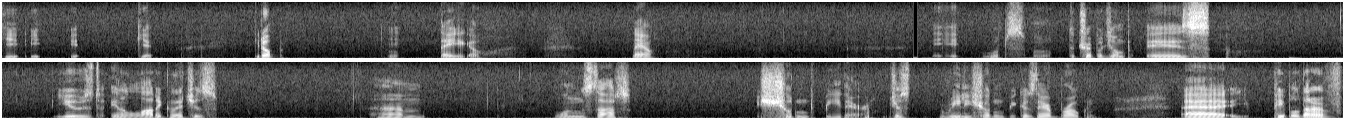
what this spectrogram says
Get. Get. Get up. There you go. Now. whoops. The triple jump is used in a lot of glitches. Um, ones that shouldn't be there. Just really shouldn't because they're broken. Uh, people that have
